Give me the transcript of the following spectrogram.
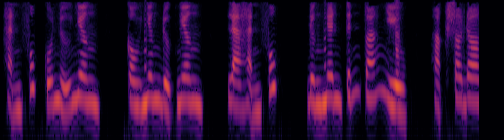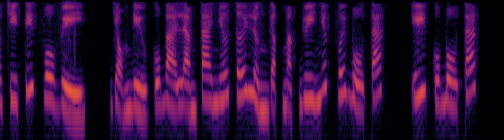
hạnh phúc của nữ nhân, cầu nhân được nhân, là hạnh phúc, đừng nên tính toán nhiều hoặc so đo chi tiết vô vị, giọng điệu của bà làm ta nhớ tới lần gặp mặt duy nhất với Bồ Tát, ý của Bồ Tát,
